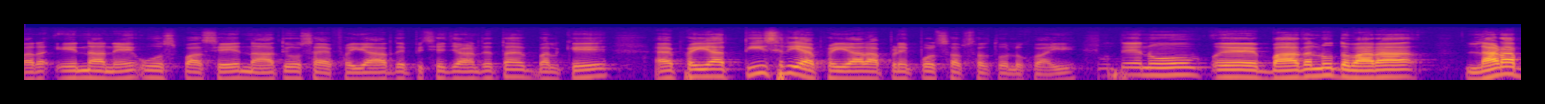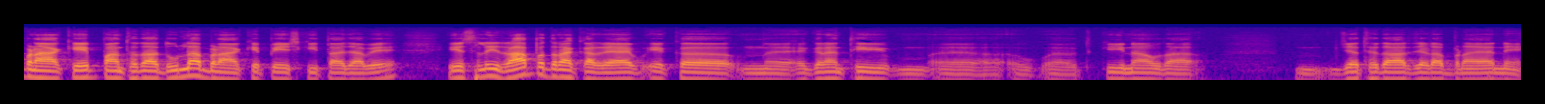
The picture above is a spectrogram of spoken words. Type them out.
ਪਰ ਇਹਨਾਂ ਨੇ ਉਸ ਪਾਸੇ ਨਾ ਤੇ ਉਸ ਐਫ ਆਈ ਆਰ ਦੇ ਪਿੱਛੇ ਜਾਣ ਦਿੱਤਾ, ਬਲਕਿ ਐਫ ਆਈ ਆਰ ਤੀਸਰੀ ਐਫ ਆਈ ਆਰ ਆਪਣੇ ਪੁਲਿਸ ਅਫਸਰ ਤੋਂ ਲਿਖਵਾਈ। ਉਹਦੇ ਨੂੰ ਬਾਦਲ ਨੂੰ ਦੁਬਾਰਾ ਲਾੜਾ ਬਣਾ ਕੇ, ਪੰਥ ਦਾ ਦੂਲਾ ਬਣਾ ਕੇ ਪੇਸ਼ ਕੀਤਾ ਜਾਵੇ, ਇਸ ਲਈ ਰਾਹ ਪੱਧਰਾ ਕਰ ਰਿਹਾ ਇੱਕ ਗ੍ਰੰਥੀ ਕੀ ਨਾ ਉਹਦਾ ਜਥੇਦਾਰ ਜਿਹੜਾ ਬਣਾਇਆ ਨੇ।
